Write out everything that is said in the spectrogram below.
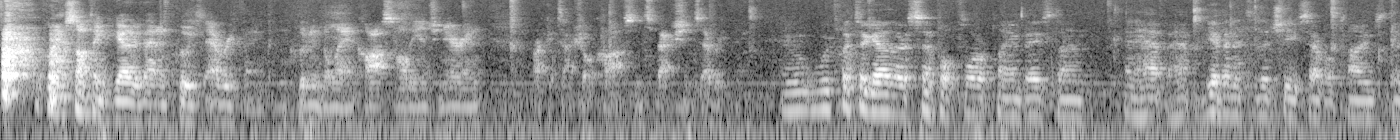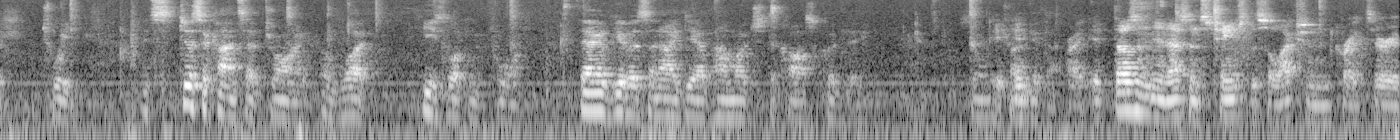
putting something together that includes everything, including the land costs, all the engineering, architectural costs, inspections, everything. And we put together a simple floor plan based on, and have, have given it to the chief several times to tweak. It's just a concept drawing of what he's looking for. That'll give us an idea of how much the cost could be. So we're trying to get that. Right, it doesn't in essence change the selection criteria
